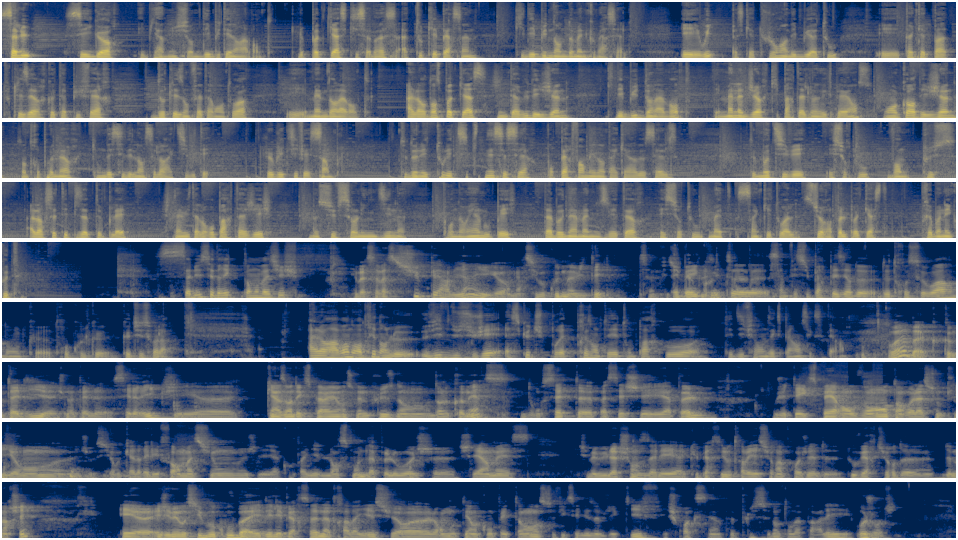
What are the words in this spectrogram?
Salut, c'est Igor et bienvenue sur Débuter dans la vente, le podcast qui s'adresse à toutes les personnes qui débutent dans le domaine commercial. Et oui, parce qu'il y a toujours un début à tout, et t'inquiète pas, toutes les erreurs que tu as pu faire, d'autres les ont faites avant toi, et même dans la vente. Alors dans ce podcast, j'interviewe des jeunes qui débutent dans la vente, des managers qui partagent leurs expériences, ou encore des jeunes entrepreneurs qui ont décidé de lancer leur activité. L'objectif est simple, te donner tous les tips nécessaires pour performer dans ta carrière de sales, te motiver et surtout vendre plus. Alors cet épisode te plaît, je t'invite à le repartager, me suivre sur LinkedIn pour ne rien louper, t'abonner à ma newsletter et surtout mettre 5 étoiles sur Apple Podcast. Très bonne écoute. Salut Cédric, comment vas-tu? Eh ben, ça va super bien Igor, merci beaucoup de m'inviter. Ça me fait eh ben, écoute, euh, ça me fait super plaisir de, te recevoir, donc euh, trop cool que, que tu sois là. Alors avant de rentrer dans le vif du sujet, est-ce que tu pourrais te présenter ton parcours, tes différentes expériences, etc. Ouais, bah, comme tu as dit, je m'appelle Cédric, j'ai 15 euh, ans d'expérience, même plus dans, dans, le commerce, dont 7 euh, passés chez Apple, où j'étais expert en vente, en relations clients, euh, j'ai aussi encadré les formations, j'ai accompagné le lancement de l'Apple Watch chez Hermès, j'ai même eu la chance d'aller à Cupertino travailler sur un projet d'ouverture de, de, marché. Euh, et, j'aimais aussi beaucoup bah, aider les personnes à travailler sur euh, leur montée en compétences, se fixer des objectifs. Et je crois que c'est un peu plus ce dont on va parler aujourd'hui.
